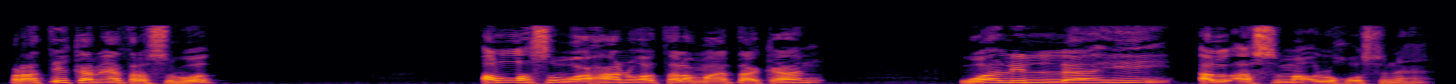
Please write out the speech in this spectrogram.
Perhatikan ayat tersebut. Allah Subhanahu wa taala mengatakan, "Walillahi al-asmaul husna."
